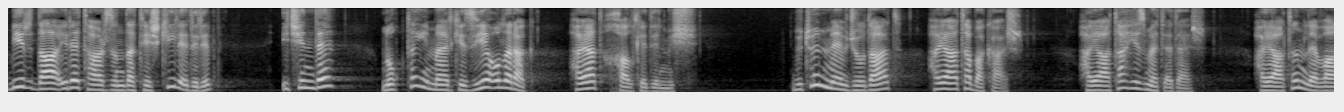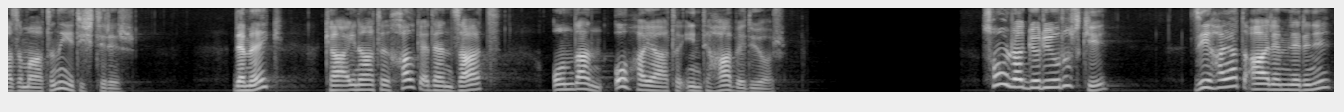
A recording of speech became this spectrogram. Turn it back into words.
bir daire tarzında teşkil edilip içinde noktayı merkeziye olarak hayat halk edilmiş. Bütün mevcudat hayata bakar, hayata hizmet eder, hayatın levazımatını yetiştirir. Demek kainatı halk eden zat ondan o hayatı intihab ediyor. Sonra görüyoruz ki zihayat alemlerini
